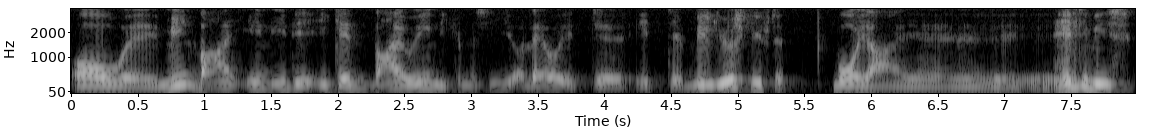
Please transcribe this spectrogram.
Og øh, min vej ind i det igen var jo egentlig, kan man sige, at lave et, øh, et øh, miljøskifte, hvor jeg øh, heldigvis,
